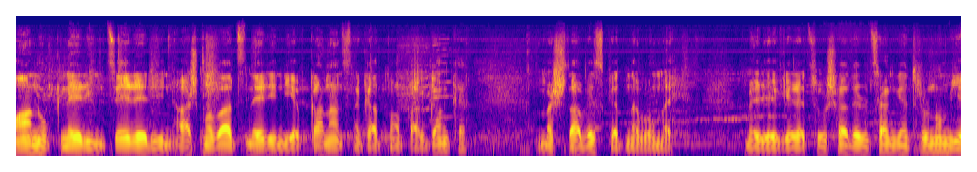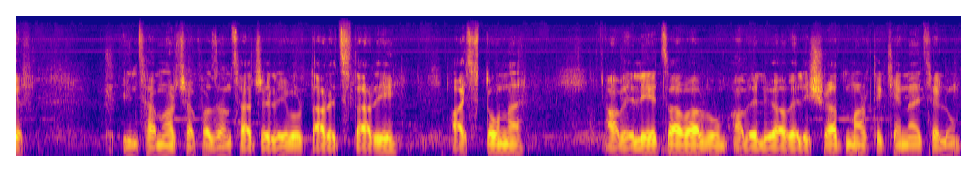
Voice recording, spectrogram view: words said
մանուկներին, ծերերին, հաշմվածներին եւ կանանց նկատմամբ հարգանքը մշտապես գտնվում է մեր եկեղեցու ուշադրության կենտրոնում եւ ինձ համար չափազանց հաճելի որ տարեց տարի այս տոնը ավելի է ծավալվում, ավելի ու ավելի շատ մարդիկ են այցելում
